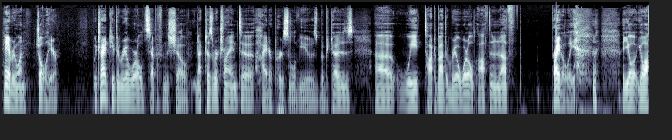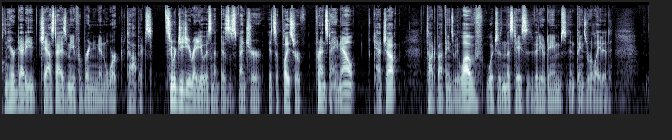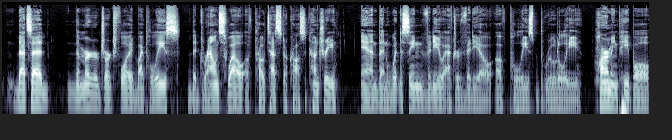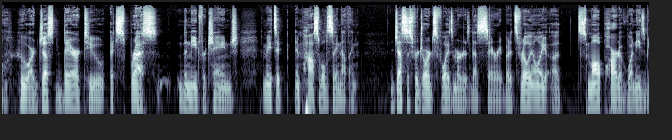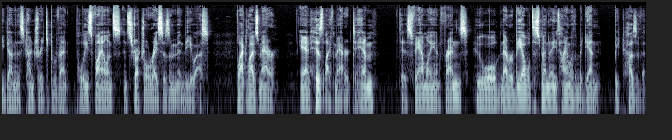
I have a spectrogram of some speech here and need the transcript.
Hey everyone, Joel here. We try to keep the real world separate from the show, not because we're trying to hide our personal views, but because uh, we talk about the real world often enough privately. you'll you'll often hear Daddy chastise me for bringing in work topics. Super GG Radio isn't a business venture; it's a place for friends to hang out, catch up, talk about things we love, which in this case is video games and things related. That said, the murder of George Floyd by police, the groundswell of protests across the country, and then witnessing video after video of police brutally harming people who are just there to express the need for change makes it impossible to say nothing. Justice for George Floyd's murder is necessary, but it's really only a small part of what needs to be done in this country to prevent police violence and structural racism in the U.S. Black Lives Matter, and his life mattered to him, to his family and friends, who will never be able to spend any time with him again because of it.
